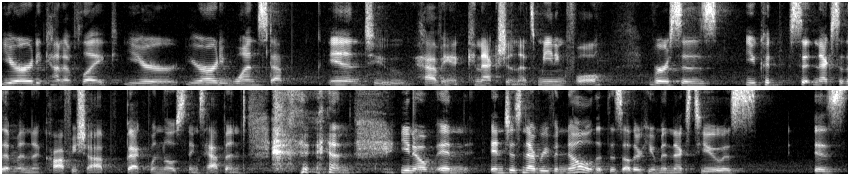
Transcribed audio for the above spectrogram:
you're already kind of like you're you're already one step into having a connection that's meaningful versus you could sit next to them in a coffee shop back when those things happened and you know and and just never even know that this other human next to you is is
